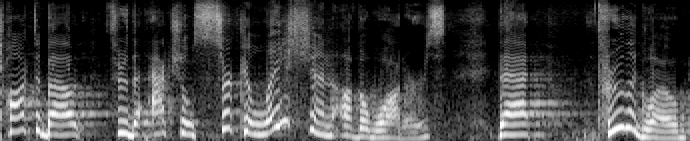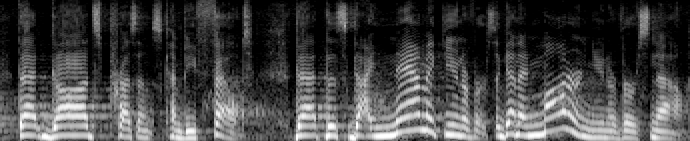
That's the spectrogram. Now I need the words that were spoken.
talked about through the actual circulation of the waters that through the globe that God's presence can be felt. That this dynamic universe, again, a modern universe now,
